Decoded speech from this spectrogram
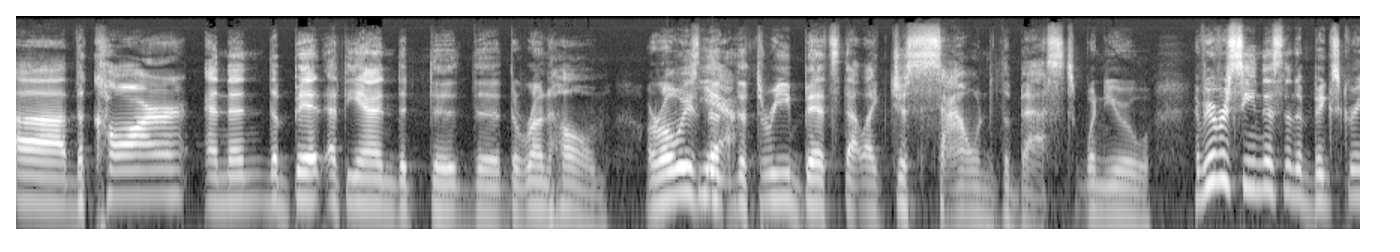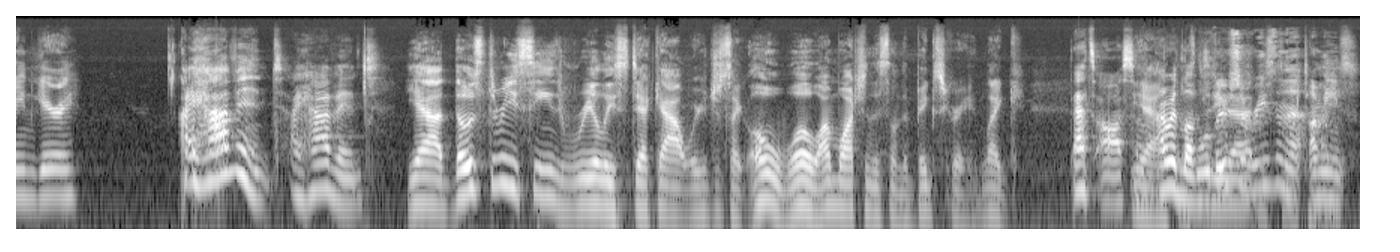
uh, the car, and then the bit at the end, the the the, the run home are always the, Yeah. the three bits that like just sound the best when you have you ever seen this in a big screen, Gary? I haven't. I haven't. Yeah, those three scenes really stick out where you're just like, oh, whoa, I'm watching this on the big screen. Like, That's awesome. Yeah. I would love well, to do there's that. a reason three that I mean, times.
